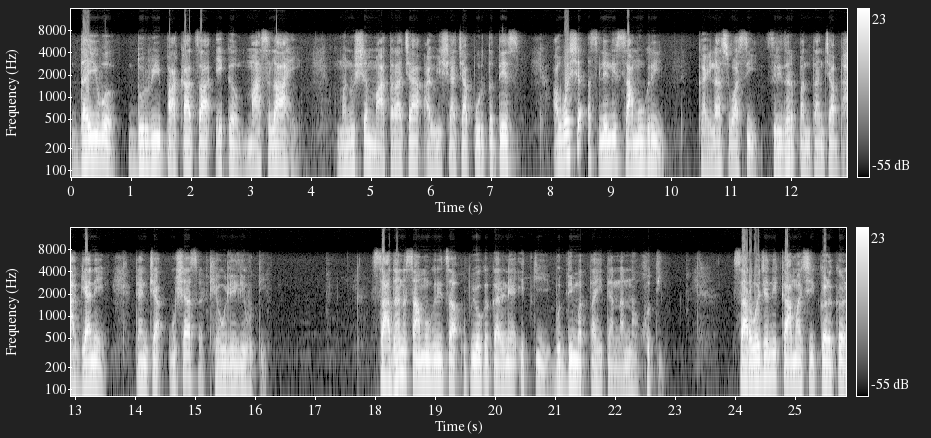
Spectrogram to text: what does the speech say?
दैव दुर्विपाकाचा एक मासला आहे. मनुष्य मात्राच्या आयुष्याच्या पूर्ततेस अवश्य असलेली सामुग्री कैलासवासी श्रीधर पंतांच्या भाग्याने त्यांच्या उशास ठेवलेली होती. साधन सामुग्रीचा उपयोग करण्या इतकी बुद्धिमत्ताही त्यांना न होती सार्वजनिक कामाची कळकळ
